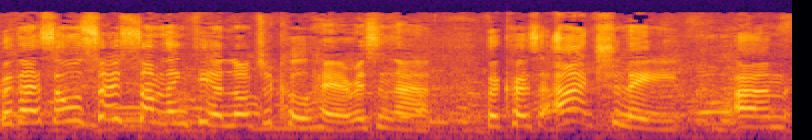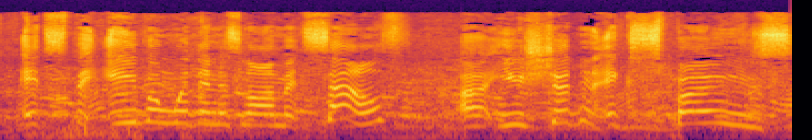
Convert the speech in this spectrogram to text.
But there's also something theological here, isn't there? Because actually, um, it's the, even within Islam itself, uh, you shouldn't expose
